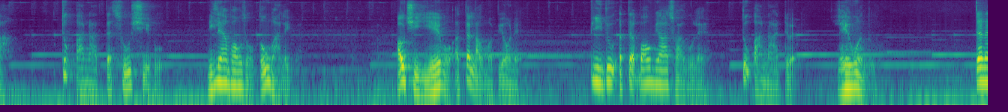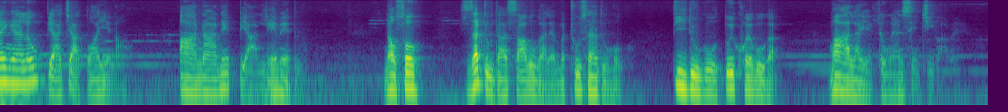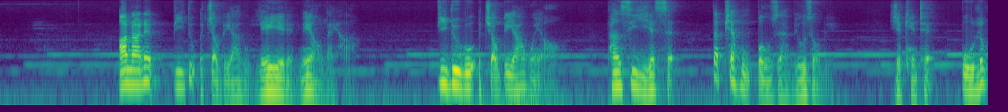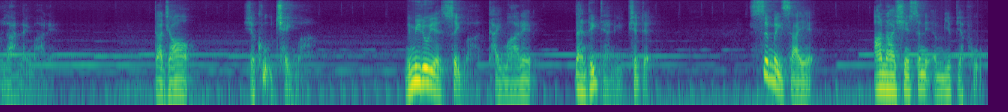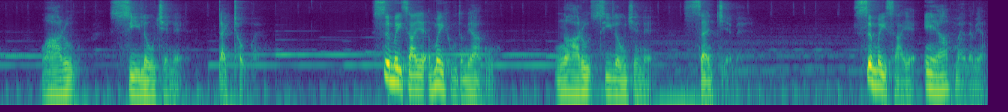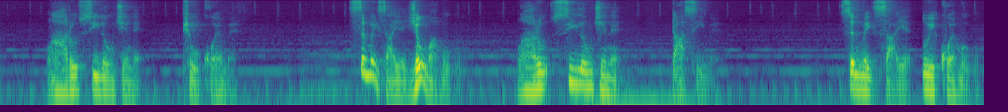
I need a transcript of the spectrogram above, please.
သူ့အာဏာသက်ဆိုးရှည်ဖို့နီလန်ပေါင်းစုံသုံးပါလိမ့်မယ်။အောက်ချီရဲပေါ်အသက်လောက်မပြောနဲ့။ပြည်သူအသက်ပေါင်းများစွာကိုလည်းသူ့အာဏာအတွက် လဲဝန့်သူတနိုင်ငံလုံးပြာကျသွားရင်တော့အာဏာနဲ့ပြာလဲမဲ့သူနောက်ဆုံးဇတ်တူသားစားဖို့ကလည်းမထူးဆန်းသူမို့ပြည်သူကိုတွေးခွဲဖို့ကမဟာလာရဲ့လုပ်ငန်းစဉ်ကြီးပါပဲအာနာနဲ့ပြည်သူအကြောက်တရားကိုလဲရဲတဲ့မင်းအောင်လှိုင်ဟာပြည်သူကိုအကြောက်တရားဝင်အောင်ဖန်စီရက်ဆက်တပ်ဖြတ်မှုပုံစံမျိုးစုံတွေရခင်ထက်ပိုလုလာနိုင်ပါတယ် ဒါကြောင့်ယခုအချိန်မှာမိမိတို့ရဲ့စိတ်မှာခိုင်မာတဲ့တန်ဋိဌာန်တွေဖြစ်တဲ့စစ်မိတ်စာရဲ့အာနာရှင်စနစ်အမြင့်ပြတ်ဖို့ငါတို့စီလုံးခြင်းနဲ့တိုက်ထုတ်ပဲစစ်မိတ်စာရဲ့အမိတ်ဟူသမျှကိုငါတို့စီလုံးခြင်းနဲ့စန့်ကျင်မယ်စစ်မိတ်စာရဲ့အင်အားမှန်သမျှငါတို့စီလုံးခြင်းနဲ့ဖြိုခွဲမယ် စစ်မိတ်စာရဲ့ရုပ်မာမှုကိုငါတို့စီလုံးခြင်းနဲ့တားဆီးမယ်စစ်မိတ်စာရဲ့သွေးခွဲမှုကို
